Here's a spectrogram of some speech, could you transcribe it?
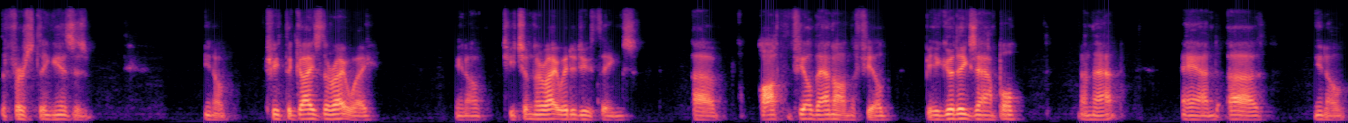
the first thing is is you know treat the guys the right way, you know teach them the right way to do things, uh, off the field and on the field. Be a good example on that, and uh, you know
